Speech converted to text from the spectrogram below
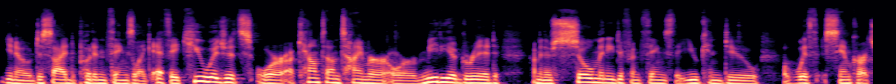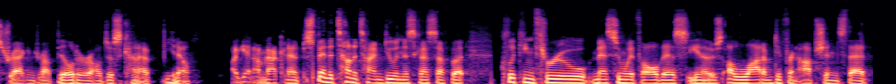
you know, decide to put in things like FAQ widgets or a countdown timer or media grid. I mean, there's so many different things that you can do with Samcart's drag and drop builder. I'll just kind of, you know, again, I'm not going to spend a ton of time doing this kind of stuff, but clicking through, messing with all this, you know, there's a lot of different options that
